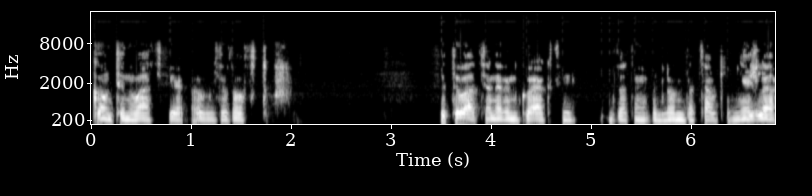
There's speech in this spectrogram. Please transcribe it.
kontynuację wzrostów. Sytuacja na rynku akcji zatem wygląda całkiem nieźle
